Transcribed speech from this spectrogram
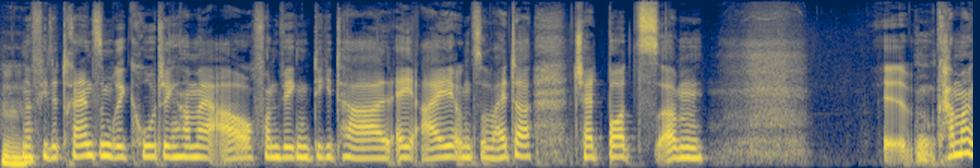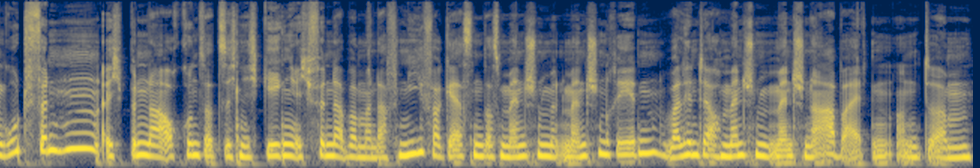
Mhm. Ne, viele Trends im Recruiting haben wir ja auch, von wegen digital, AI und so weiter, Chatbots. Ähm, äh, kann man gut finden. Ich bin da auch grundsätzlich nicht gegen. Ich finde aber, man darf nie vergessen, dass Menschen mit Menschen reden, weil hinterher auch Menschen mit Menschen arbeiten. Und ähm,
